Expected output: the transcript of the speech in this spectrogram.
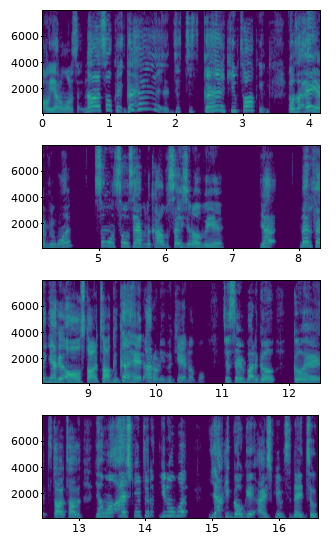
Oh y'all don't want to say no it's okay. Go ahead. Just just go ahead. Keep talking. I was like hey everyone. So and so's having a conversation over here. Yeah Matter of fact, y'all can all start talking. Go ahead. I don't even care no more. Just everybody go, go ahead, start talking. Y'all want ice cream today? You know what? Y'all can go get ice cream today too.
